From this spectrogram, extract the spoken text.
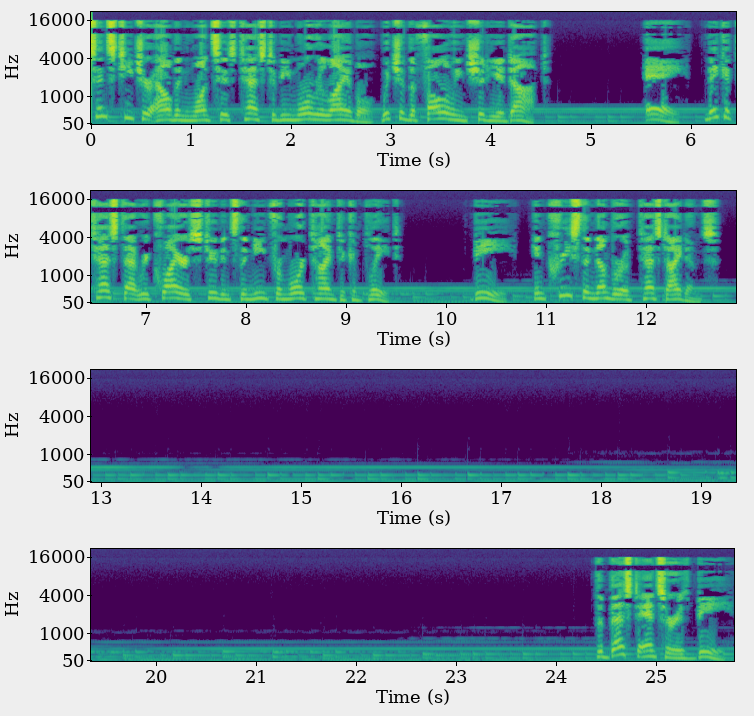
Since teacher Alvin wants his test to be more reliable, which of the following should he adopt? A. Make a test that requires students the need for more time to complete. B. Increase the number of test items. The best answer is B.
